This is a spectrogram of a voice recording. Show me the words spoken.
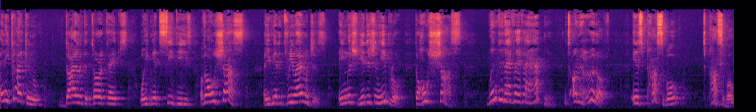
Any guy can dial into Torah tapes, or he can get CDs of the whole Shas. And you can get it in three languages English, Yiddish, and Hebrew. The whole Shas. When did that ever happen? It's unheard of. It is possible, it's possible,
